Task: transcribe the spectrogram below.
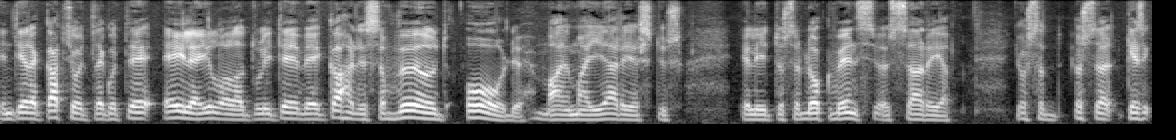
en tiedä katsoitteko te, eilen illalla tuli TV2 World Order, maailmanjärjestys, eli tuossa Doc Ventures-sarja – jossa, jossa kes-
